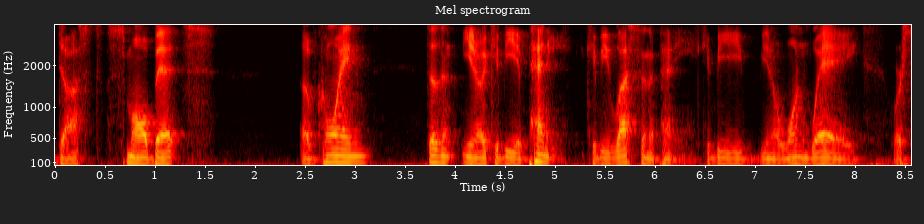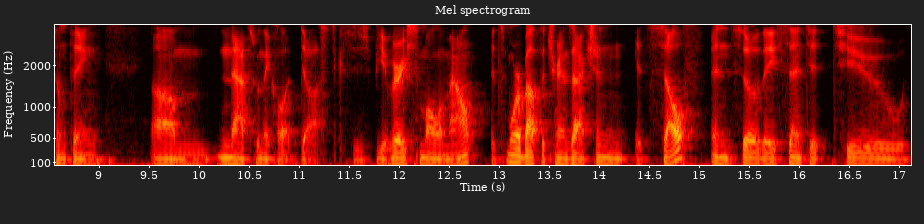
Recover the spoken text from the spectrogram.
dust, small bits of coin. Doesn't you know? It could be a penny. It could be less than a penny. It could be you know one wei or something. Um, and that's when they call it dust because it just be a very small amount. It's more about the transaction itself, and so they sent it to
